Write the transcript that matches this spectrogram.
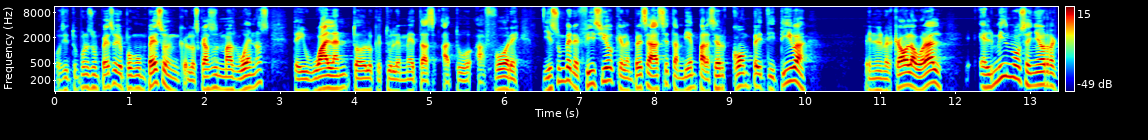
o si tú pones un peso yo pongo un peso, en los casos más buenos te igualan todo lo que tú le metas a tu afore. Y es un beneficio que la empresa hace también para ser competitiva en el mercado laboral el mismo señor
